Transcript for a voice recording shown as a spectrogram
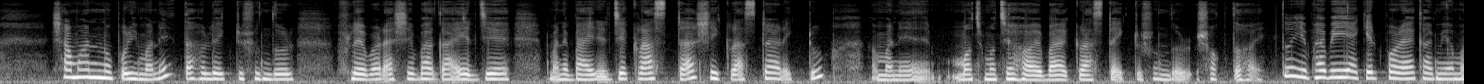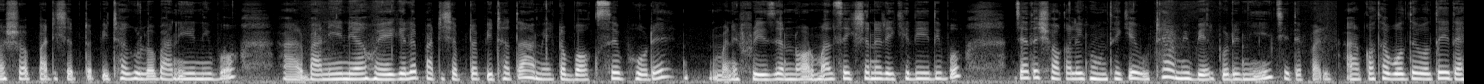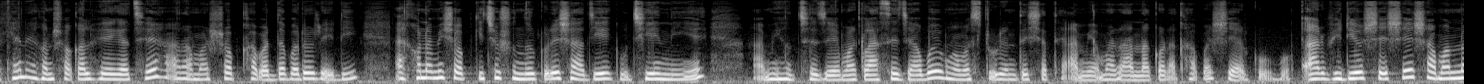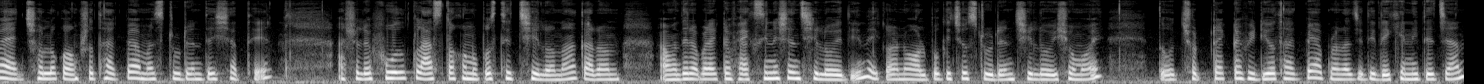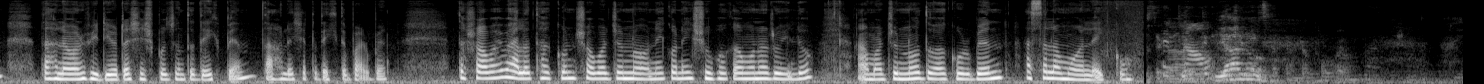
সামান্য পরিমাণে, তাহলে একটু সুন্দর ফ্লেভার আসে বা গায়ের যে মানে বাইরের যে ক্রাস্টটা সেই ক্রাস্টটা আর একটু মানে মচমচে হয় বা ক্রাস্টটা একটু সুন্দর শক্ত হয়। তো এভাবেই একের পর এক আমি আমার সব পাটিসাপটা পিঠাগুলো বানিয়ে নিব। আর বানিয়ে নেওয়া হয়ে গেলে পাটিসাপটা পিঠাটা আমি একটা বক্সে ভরে মানে ফ্রিজের নর্মাল সেকশানে রেখে দিয়ে দিব। যাতে সকালে ঘুম থেকে উঠে আমি বের করে নিয়ে যেতে পারি। আর কথা বলতে বলতেই দেখেন, এখন সকাল হয়ে গেছে আর আমার সব খাবার দাবারও রেডি এখন আমি সব কিছু সুন্দর করে সাজিয়ে গুছিয়ে নিয়ে আমি হচ্ছে যে আমার ক্লাসে যাব এবং আমার স্টুডেন্টদের সাথে আমি আমার রান্না করা খাবার শেয়ার করব। আর ভিডিও শেষে সামান্য এক ঝলক অংশ থাকবে আমার স্টুডেন্টদের সাথে। আসলে ফুল ক্লাস তখন উপস্থিত ছিল না কারণ আমাদের আবার একটা ভ্যাকসিনেশন ছিল ওই দিন এই কারণে অল্প কিছু স্টুডেন্ট ছিল ওই সময় তো ছোট্ট একটা ভিডিও থাকবে আপনারা যদি দেখে নিতে চান তাহলে আমার ভিডিওটা শেষ পর্যন্ত দেখবেন তাহলে সেটা দেখতে পারবেন তো সবাই ভালো থাকুন সবার জন্য অনেক অনেক শুভকামনা রইল আমার জন্য দোয়া করবেন আসসালামু আলাইকুম.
